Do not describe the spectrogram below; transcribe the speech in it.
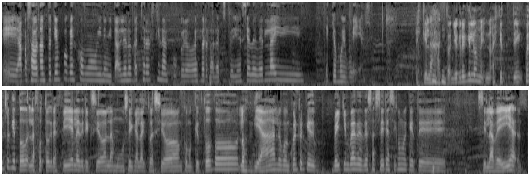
eh, ha pasado tanto tiempo que es como inevitable no cachar al final, pues, pero es verdad, la experiencia de verla y es que es muy buena. Es que las actu yo creo que lo no, es que te- encuentro que todo, la fotografía, la dirección, la música, la actuación, como que todo, los diálogos, encuentro que Breaking Bad es de esas series así como que te... Si la veías...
